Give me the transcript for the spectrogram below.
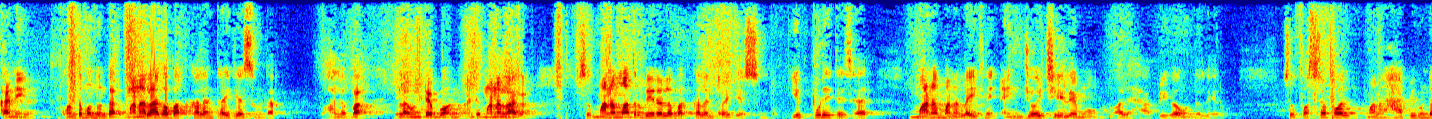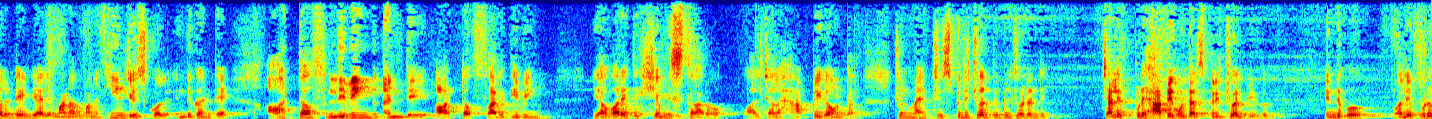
కానీ కొంతమంది ఉంటారు మనలాగా బతకాలని ట్రై చేస్తుంటారు. వాళ్ళ బా ఇలా ఉంటే బాగుండు అంటే మనలాగా. సో మనం మాత్రం వేరేలా బతకాలని ట్రై చేస్తుంటాం. ఎప్పుడైతే సార్ మనం మన లైఫ్ని ఎంజాయ్ చేయలేమో వాళ్ళు హ్యాపీగా ఉండలేరు. సో ఫస్ట్ ఆఫ్ ఆల్ మనం హ్యాపీగా ఉండాలంటే ఏం చేయాలి? మనల్ని మనం హీల్ చేసుకోవాలి. ఎందుకంటే ఆర్ట్ ఆఫ్ లివింగ్ అంటే ఆర్ట్ ఆఫ్ ఫర్ గివింగ్ ఎవరైతే క్షమిస్తారో వాళ్ళు చాలా హ్యాపీగా ఉంటారు. చూడండి మ్యాక్చువల్ స్పిరిచువల్ పీపుల్ చూడండి. చాలా ఎప్పుడు హ్యాపీగా ఉంటారు స్పిరిచువల్ పీపుల్. ఎందుకు? వాళ్ళు ఎప్పుడు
